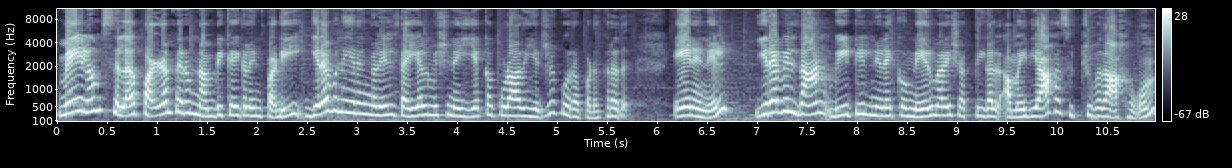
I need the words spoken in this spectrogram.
மேலும் சில பழம்பெரும் நம்பிக்கைகளின்படி இரவு நேரங்களில் தையல் மிஷினை இயக்கக்கூடாது என்று கூறப்படுகிறது. ஏனெனில் இரவில்தான் வீட்டில் நிலைக்கும் நேர்மறை சக்திகள் அமைதியாக சுற்றுவதாகவும்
